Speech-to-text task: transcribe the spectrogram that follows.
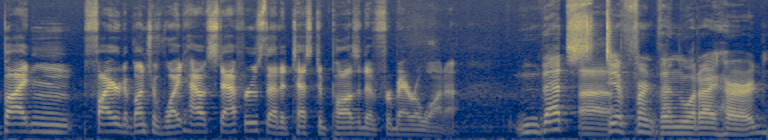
Biden fired a bunch of White House staffers that had tested positive for marijuana. That's different than what I heard.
